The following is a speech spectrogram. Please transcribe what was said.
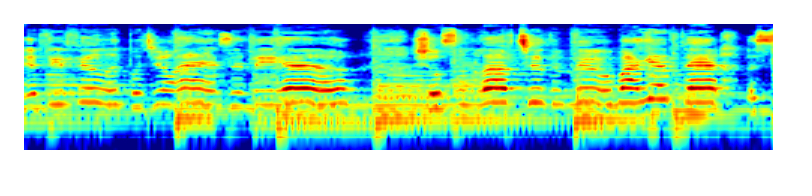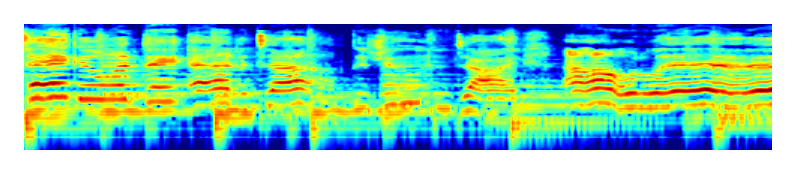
If you feel it, put your hands in the air. Show some love to the mirror while you're there. Let's take it one day at a time. Cause you and I outweigh.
